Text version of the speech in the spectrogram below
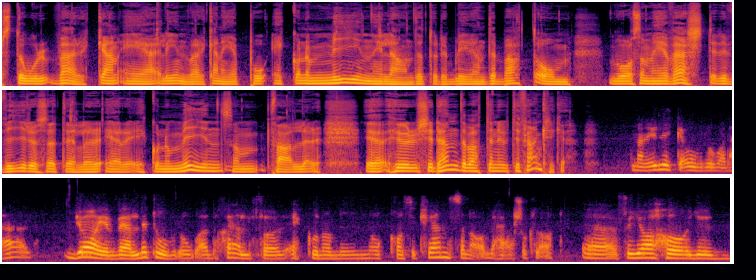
stor verkan är, eller inverkan är på ekonomin i landet och det blir en debatt om vad som är värst. Är det viruset eller är det ekonomin som faller? Eh, hur ser den debatten ut i Frankrike? Man är ju lika oroad här. Jag är väldigt oroad själv för ekonomin och konsekvenserna av det här såklart. Eh, för jag hör ju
